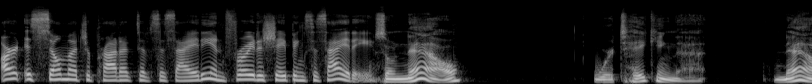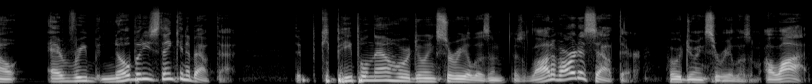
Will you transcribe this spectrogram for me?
art is so much a product of society, and Freud is shaping society. So now we're taking that. Now every nobody's thinking about that. The people now who are doing surrealism, there's a lot of artists out there who are doing surrealism, a lot.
